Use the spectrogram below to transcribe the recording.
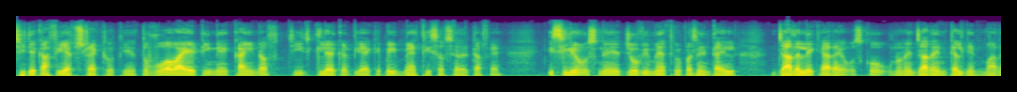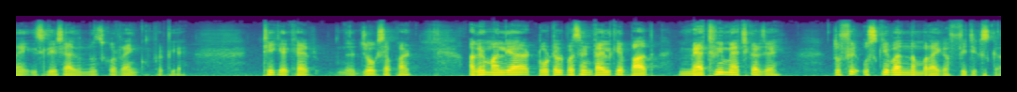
चीज़ें काफ़ी एब्स्ट्रैक्ट होती हैं। तो वो अब आई ने काइंड ऑफ़ चीज़ क्लियर कर दिया है कि भाई मैथ ही सबसे ज़्यादा टफ है। इसीलिए उसने जो भी मैथ में परसेंटाइल ज़्यादा लेके आ रहा है, उसको उन्होंने ज़्यादा इंटेलिजेंट माना है, इसलिए शायद उन्होंने उसको रैंक ऊपर दिया है। ठीक है, खैर जोक्स अपार्ट अगर मान लिया टोटल परसेंटाइल के बाद मैथ भी मैच कर जाए तो फिर उसके बाद नंबर आएगा फिजिक्स का।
